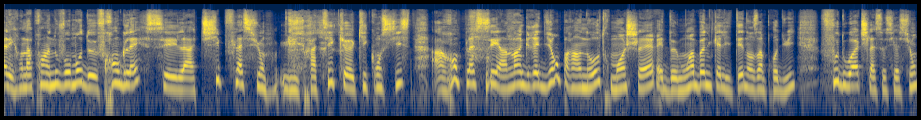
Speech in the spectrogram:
Allez, on apprend un nouveau mot de franglais, c'est la chipflation, une pratique euh, qui consiste à remplacer un ingrédient par un autre moins cher et de moins bonne qualité dans un produit. Foodwatch, l'association,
